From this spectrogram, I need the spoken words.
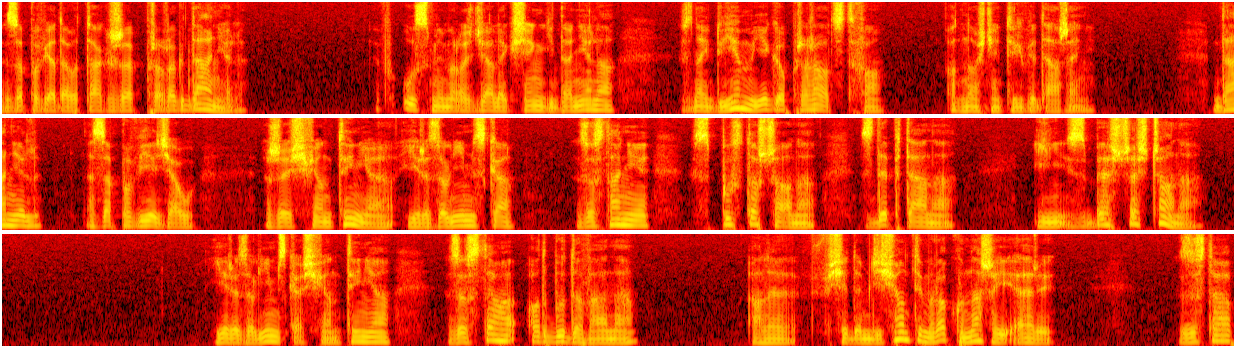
zapowiadał także prorok Daniel. W ósmym rozdziale Księgi Daniela znajdujemy jego proroctwo odnośnie tych wydarzeń. Daniel zapowiedział, że świątynia jerozolimska zostanie spustoszona, zdeptana i zbezczeszczona. Jerozolimska świątynia została odbudowana, ale w 70 roku naszej ery została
